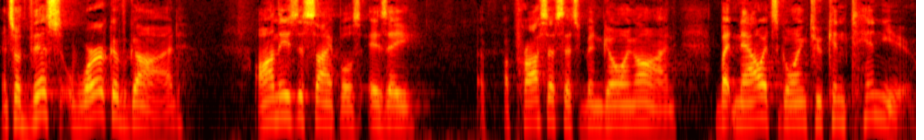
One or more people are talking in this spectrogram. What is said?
And so, this work of God on these disciples is a, a, a process that's been going on, but now it's going to continue.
